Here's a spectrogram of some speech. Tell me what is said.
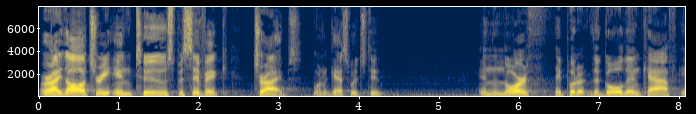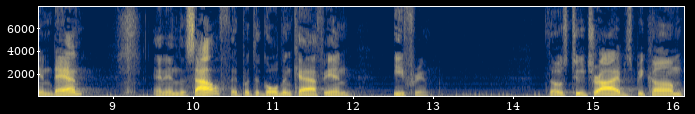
or idolatry in two specific tribes. Want to guess which two? In the north, they put the golden calf in Dan, and in the south, they put the golden calf in Ephraim. Those two tribes become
